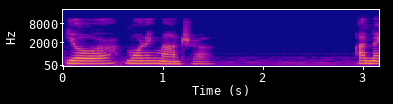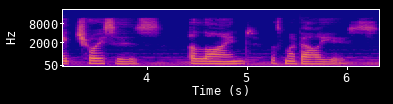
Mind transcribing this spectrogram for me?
Your morning mantra I make choices aligned with my values.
